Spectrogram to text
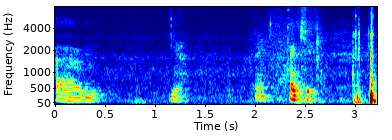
um, Thank you. thank you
